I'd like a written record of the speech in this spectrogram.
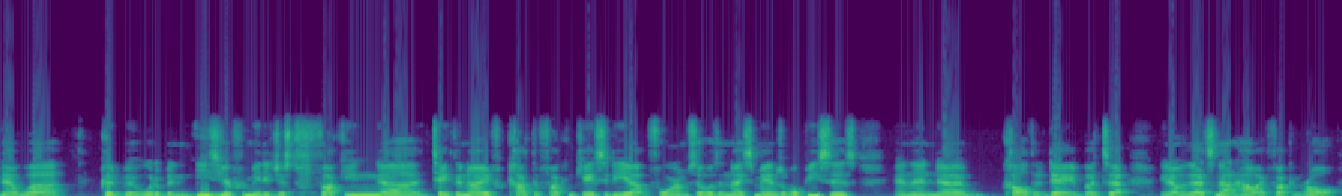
Now, uh, could it would have been easier for me to just fucking uh, take the knife, cut the fucking quesadilla up for him, so it was a nice manageable pieces, and then uh, call it a day. But uh, you know that's not how I fucking roll.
